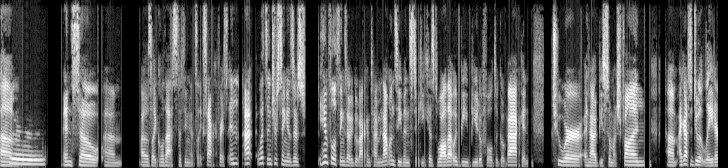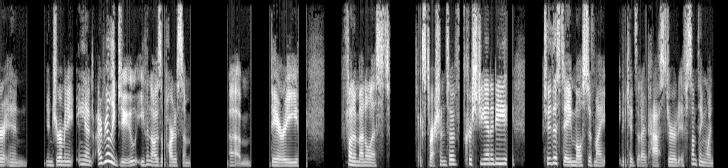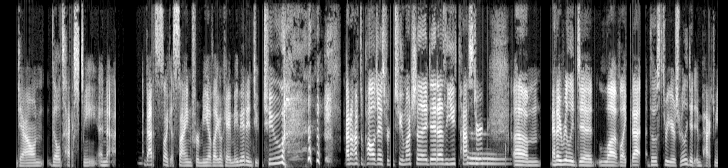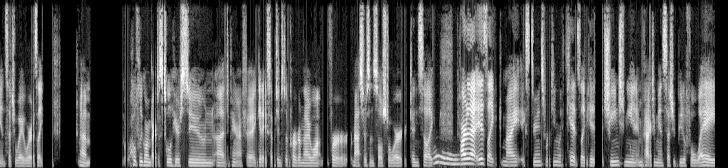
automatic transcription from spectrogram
Um, Mm. and so um, I was like, well, that's the thing that's like sacrifice. And I, what's interesting is there's a handful of things I would go back in time, and that one's even sticky because while that would be beautiful to go back and tour, and that would be so much fun, um, I got to do it later in in Germany, and I really do, even though I was a part of some um, very fundamentalist expressions of Christianity. To this day, most of my the kids that I pastored, if something went down, they'll text me, and that's like a sign for me of like, okay, maybe I didn't do too. I don't have to apologize for too much that I did as a youth pastor. Mm. Um, and I really did love like that. Those three years really did impact me in such a way where it's like, um, hopefully going back to school here soon, uh, depending on if I get accepted into the program that I want for masters in social work. And so like Mm. part of that is like my experience working with kids like it changed me and impacted me in such a beautiful way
